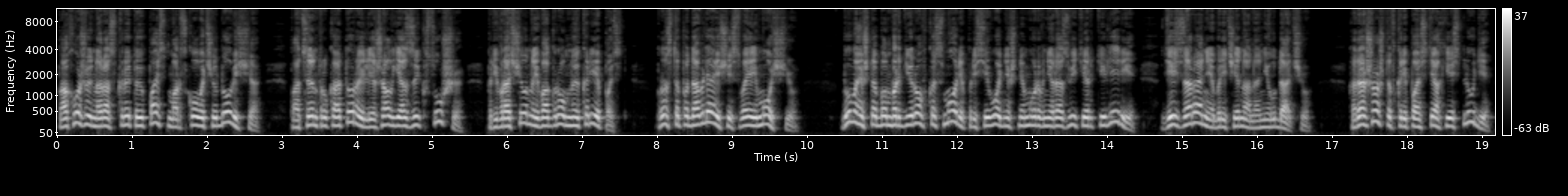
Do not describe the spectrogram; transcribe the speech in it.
похожую на раскрытую пасть морского чудовища, по центру которой лежал язык суши, превращенный в огромную крепость, просто подавляющий своей мощью. Думаю, что бомбардировка с моря при сегодняшнем уровне развития артиллерии здесь заранее обречена на неудачу. Хорошо, что в крепостях есть люди,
